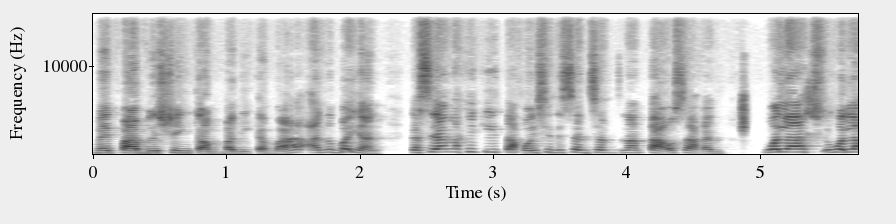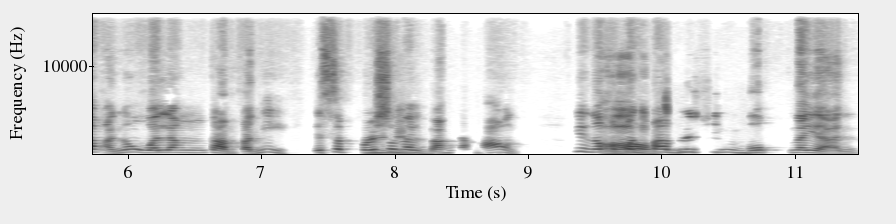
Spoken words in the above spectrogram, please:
may publishing company ka ba? Ano ba yan? Kasi ang nakikita ko, yung sinisend ng tao sa akin, wala, walang ano, walang company. It's a personal bank account. You know, kapag Oh. publishing book na yan,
